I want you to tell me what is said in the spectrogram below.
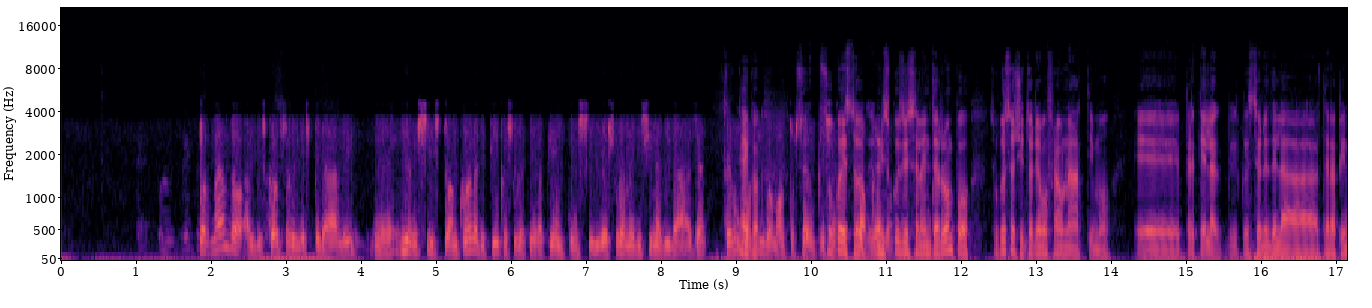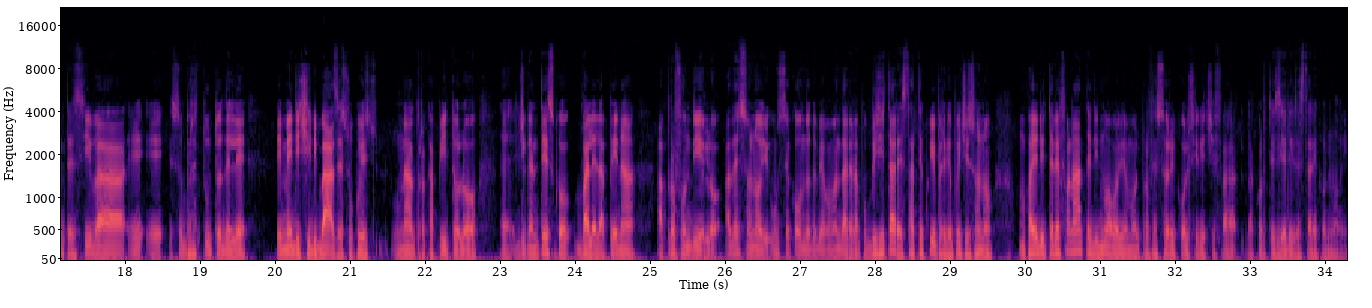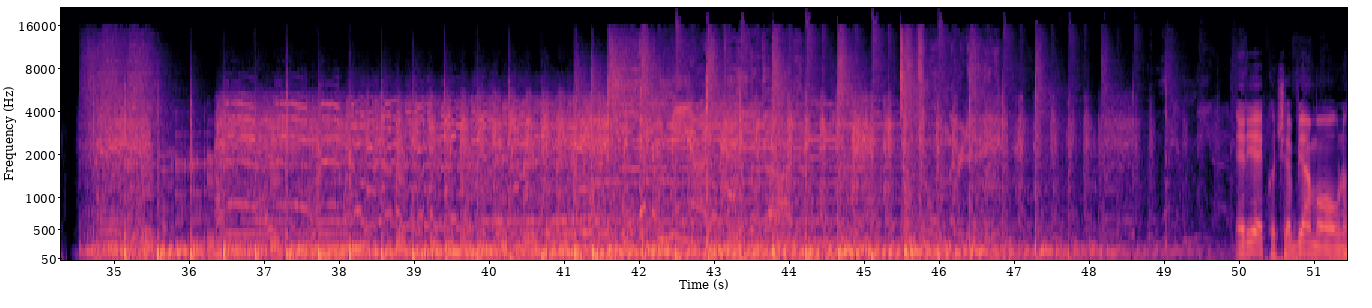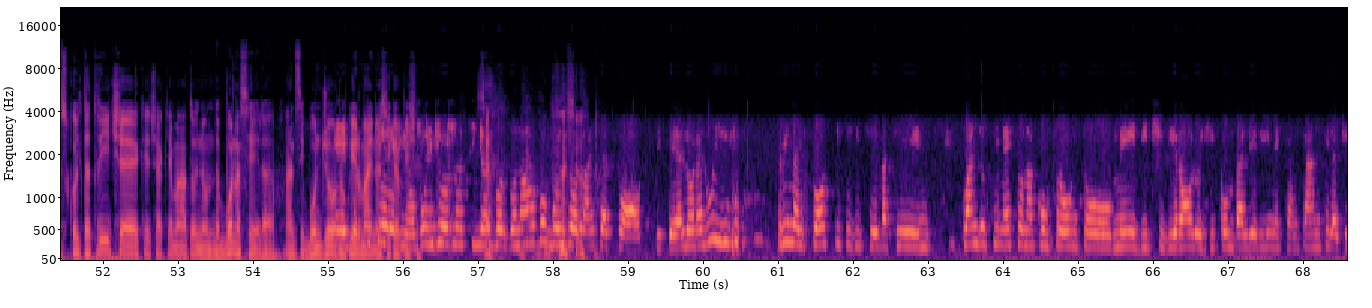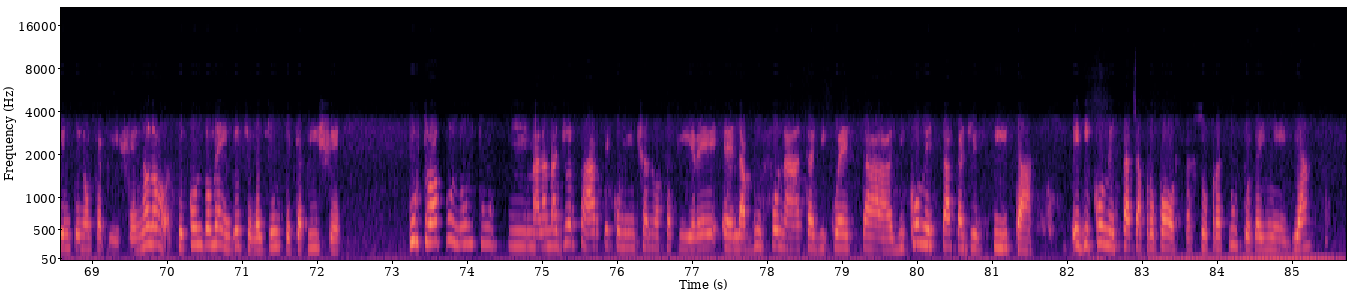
Tornando al discorso degli ospedali, eh, io insisto ancora di più che sulle terapie intensive, sulla medicina di base, per un ecco, motivo molto semplice. Su, su questo, no, mi scusi se la interrompo, su questo ci torniamo fra un attimo. Eh, perché la, la, questione della terapia intensiva e, e soprattutto delle dei medici di base, su cui un altro capitolo eh, gigantesco vale la pena approfondirlo. Adesso noi un secondo dobbiamo mandare la pubblicità, restate qui perché poi ci sono un paio di telefonate, di nuovo abbiamo il professore Colfi che ci fa la cortesia di restare con noi. E rieccoci, abbiamo un'ascoltatrice che ci ha chiamato in onda. Buonasera, anzi buongiorno, eh, qui ormai non si capisce. Buongiorno signor sì. Borgonovo, buongiorno anche al suo ospite. Allora lui, prima il suo ospite diceva che quando si mettono a confronto medici, virologi con ballerine cantanti la gente non capisce. No, no, secondo me invece la gente capisce Purtroppo non tutti, ma la maggior parte cominciano a capire eh, la buffonata di, questa, di come è stata gestita e di come è stata proposta soprattutto dai media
